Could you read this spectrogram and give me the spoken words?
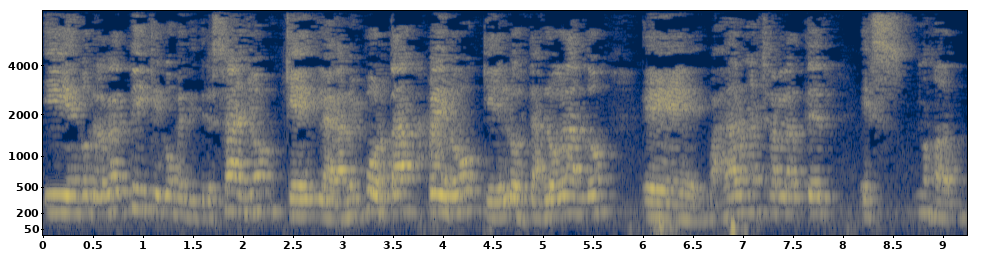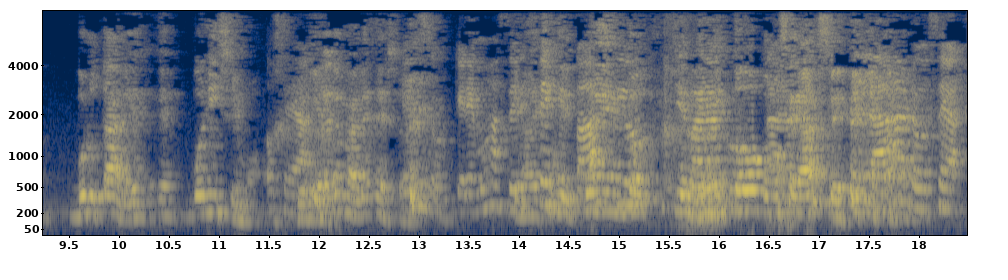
Y encontrar a ti que con 23 años, que la edad no importa, pero que lo estás logrando, eh, vas a dar una charla TED, es no, brutal, es, es buenísimo. O sea, Quiero que me hables de eso. eso, queremos hacer Que este espacio. cuento, quiero para ver todo cómo se hace. Claro, o sea,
